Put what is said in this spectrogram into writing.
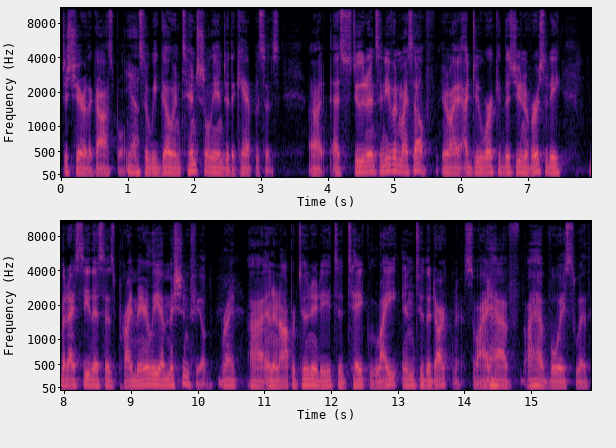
to share the gospel Yeah. and so we go intentionally into the campuses uh, as students and even myself you know I, I do work at this university but i see this as primarily a mission field Right. uh, and an opportunity to take light into the darkness. So I have I have voice with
